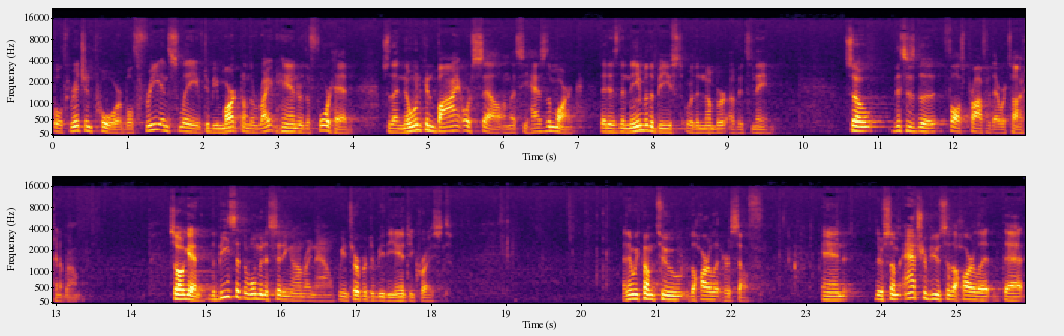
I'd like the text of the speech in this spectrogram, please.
both rich and poor, both free and slave, to be marked on the right hand or the forehead, so that no one can buy or sell unless he has the mark, that is, the name of the beast or the number of its name. So, this is the false prophet that we're talking about. So again, the beast that the woman is sitting on right now, we interpret to be the Antichrist. And then we come to the harlot herself. And there's some attributes of the harlot that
